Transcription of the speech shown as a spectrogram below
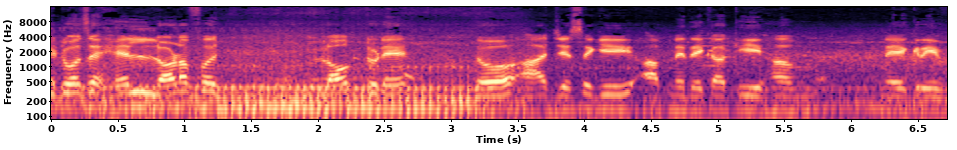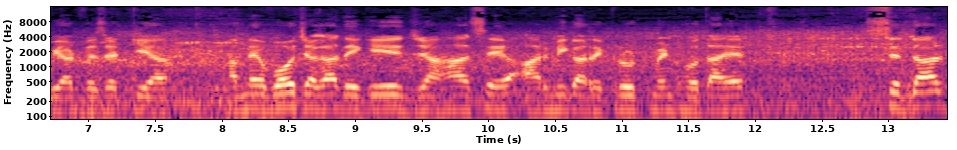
It was a hell lot of a vlog today. तो आज जैसे कि आपने देखा कि हमने ग्रेवयार्ड विज़िट किया। हमने वो जगह देखी जहाँ से आर्मी का रिक्रूटमेंट होता है। सिद्धार्थ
